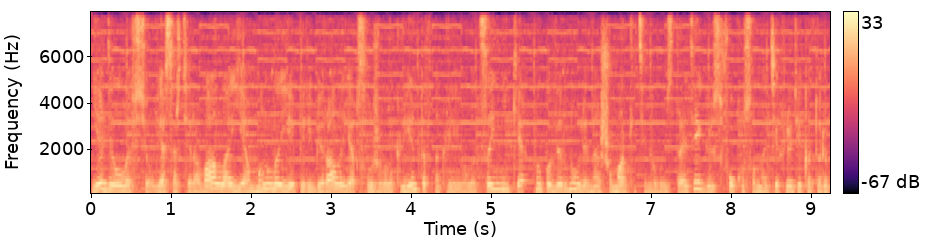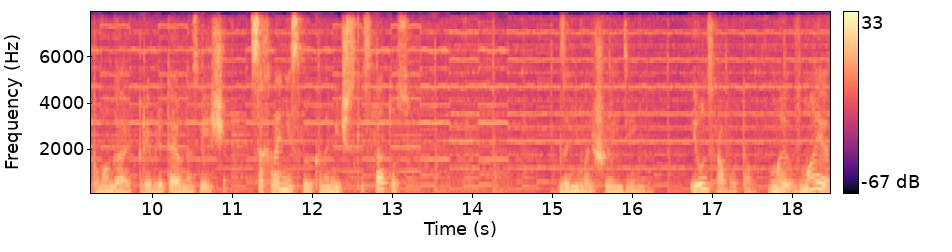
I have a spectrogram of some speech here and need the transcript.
Я делала все. Я сортировала, я мыла, я перебирала, я обслуживала клиентов, наклеивала ценники. Мы повернули нашу маркетинговую стратегию с фокусом на тех людей, которые помогают, приобретая у нас вещи. Сохрани свой экономический статус за небольшие деньги. И он сработал. Мы в мае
